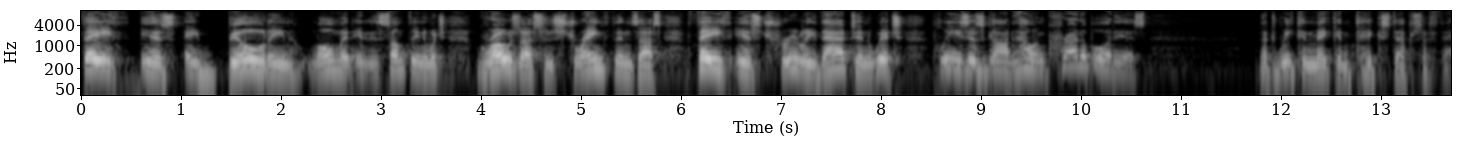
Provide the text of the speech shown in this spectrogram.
Faith is a building moment. It is something which grows us and strengthens us. Faith is truly that in which pleases God. And how incredible it is that we can make and take steps of faith.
